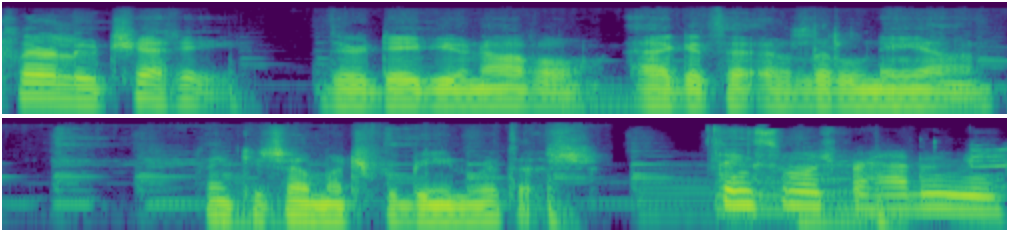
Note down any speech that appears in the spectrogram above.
Claire Luchette, their debut novel, Agatha of Little Neon. Thank you so much for being with us. Thanks so much for having me.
